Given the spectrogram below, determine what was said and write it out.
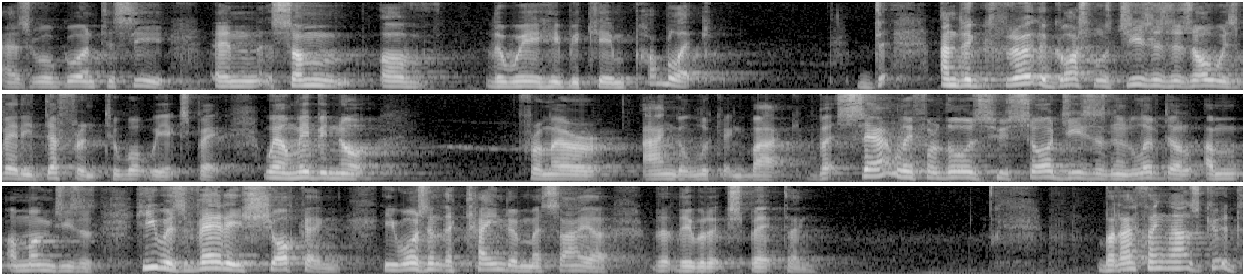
as we'll go on to see, in some of the way he became public. And the, throughout the Gospels, Jesus is always very different to what we expect. Well, maybe not from our angle looking back, but certainly for those who saw Jesus and lived among Jesus, he was very shocking. He wasn't the kind of Messiah that they were expecting. But I think that's good.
